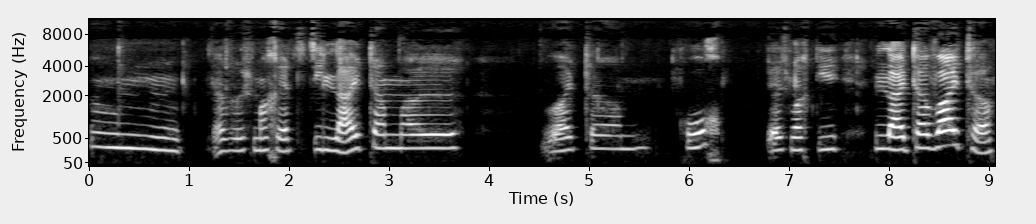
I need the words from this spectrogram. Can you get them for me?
Hm, also ich mache jetzt die Leiter mal weiter hoch. Ja, ich mache die Leiter weiter.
